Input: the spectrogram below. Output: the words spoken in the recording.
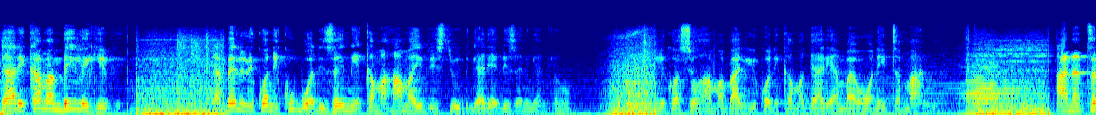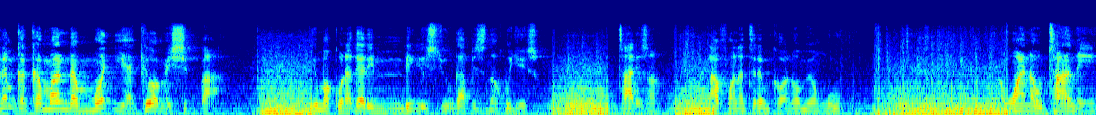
Gari kama mbili hivi, ya mbele ilikuwa ni kubwa, design kama hama hivi, sijui gari ya design gani. Oh, ilikuwa sio hama, bali ilikuwa ni kama gari ambayo wanaita man. Anateremka kamanda mmoja akiwa ameshiba, nyuma kuna gari mbili, sijui ngapi zinakuja hizo, hatari sana. Alafu anateremka wanaume wa nguvu, hawana utani.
